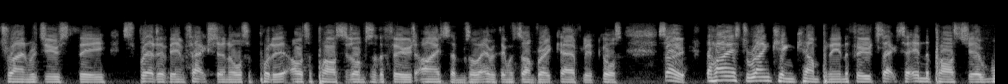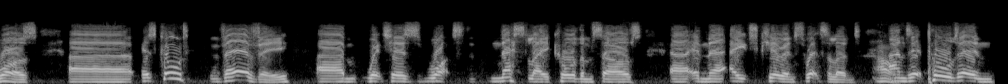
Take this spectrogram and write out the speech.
try and reduce the spread of the infection, or to put it or to pass it onto the food items. Or everything was done very carefully, of course. So the highest ranking company in the food sector in the past year was was uh, it's called Vervi, um, which is what Nestle call themselves uh, in their HQ in Switzerland, oh. and it pulled in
